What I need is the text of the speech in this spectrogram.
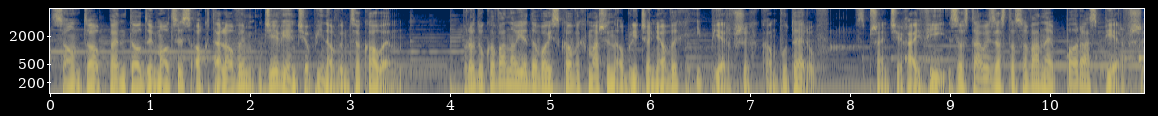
Są to pentody mocy z oktalowym, dziewięciopinowym cokołem. Produkowano je do wojskowych maszyn obliczeniowych i pierwszych komputerów. W sprzęcie hi-fi zostały zastosowane po raz pierwszy.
